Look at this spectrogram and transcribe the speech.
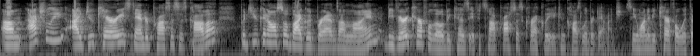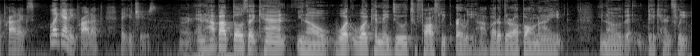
um, actually, I do carry standard processes kava, but you can also buy good brands online. Be very careful though, because if it's not processed correctly, it can cause liver damage. So you want to be careful with the products, like any product that you choose. Right. And how about those that can't, you know, what what can they do to fall asleep early? How about if they're up all night, you know, they, they can't sleep?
